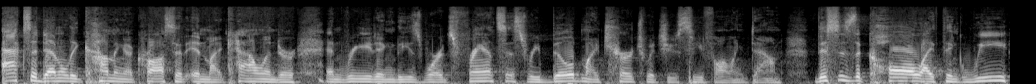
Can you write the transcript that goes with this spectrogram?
Accidentally coming across it in my calendar and reading these words Francis, rebuild my church which you see falling down. This is the call I think we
